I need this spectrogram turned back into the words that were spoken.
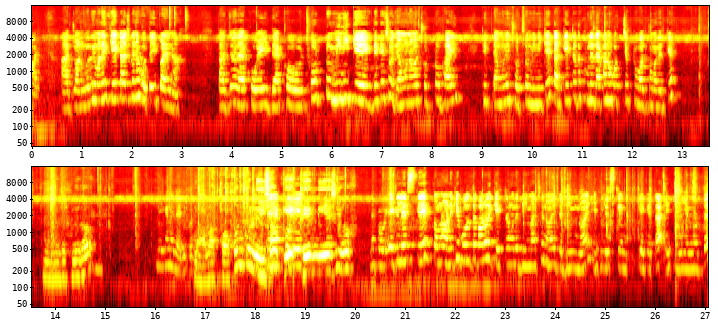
হয়। আর জন্মদিন মানে কেক আসবে না, হতেই পারে না। তার জন্য দেখো, এই দেখো, ছোট্ট মিনি কেক দেখেছ? যেমন আমার ছোট্ট ভাই, ঠিক তেমনই ছোট্ট মিনি কেক আর কেকটা তো খুলে দেখানো হচ্ছে একটু বাদ তোমাদেরকে। খুলে দাও। বাবা কখন করলে এইসব কেক ফেক নিয়ে এসে ও দেখো এগলেস কেক তোমরা অনেকেই বলতে পারো এই কেকটার মধ্যে ডিম আছে নয় এটা ডিম নয় এগলেস কেক এটা এখানে এর মধ্যে।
